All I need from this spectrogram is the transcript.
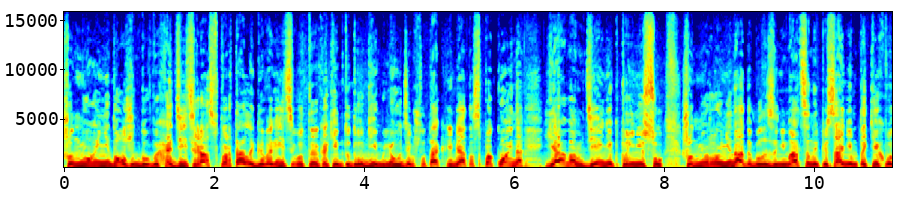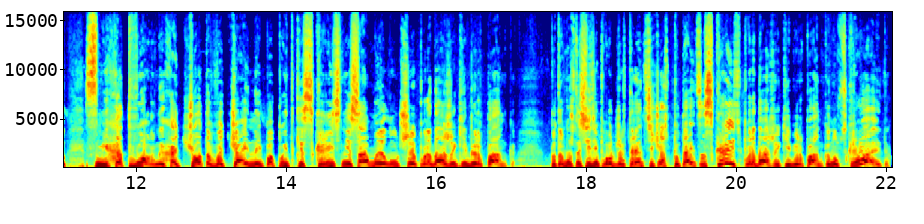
Шон Мюррей не должен был выходить раз в квартал и говорить вот э, каким-то другим людям, что так, ребята, спокойно, я вам денег принесу. Шон Мюррею не надо было заниматься написанием таких вот смехотворных отчетов в отчаянной попытке скрыть не самые лучшие продажи киберпанка. Потому что CD Projekt Red сейчас пытается скрыть продажи киберпанка, ну, скрывает их.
